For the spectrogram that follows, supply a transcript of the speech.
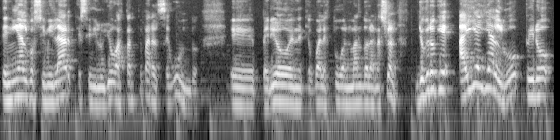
tenía algo similar que se diluyó bastante para el segundo eh, periodo en el que cual estuvo al mando la nación. Yo creo que ahí hay algo, pero,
